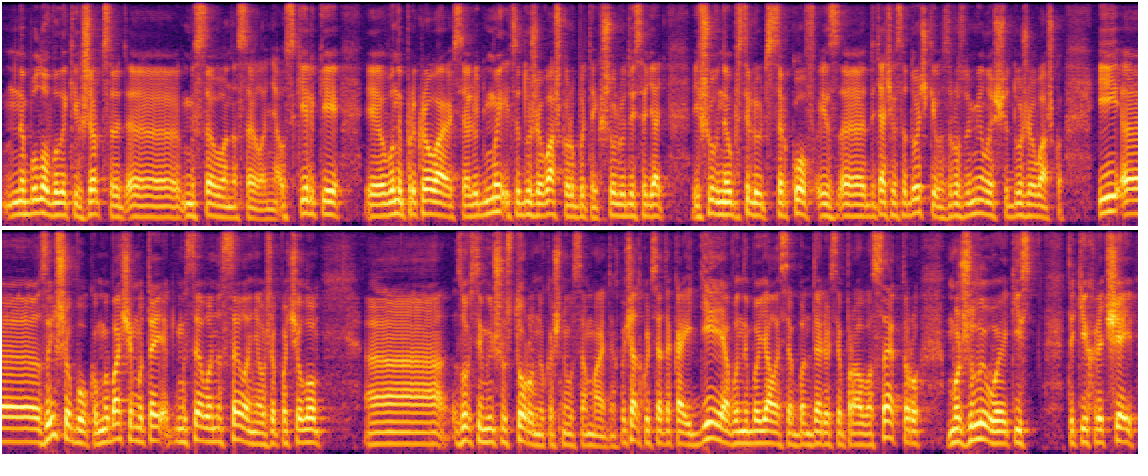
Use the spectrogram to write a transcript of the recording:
не, було великих жертв серед е, місцевого населення, оскільки вони прикриваються людьми, і це дуже важко робити. Якщо люди сидять, якщо вони обстрілюють церков із дитячих садочків, зрозуміло, що дуже важко. І з іншого боку, ми бачимо те, як місцеве населення вже почало зовсім в іншу сторону качнувся маятник. Спочатку ця така ідея, вони боялися бандерівців правого сектору. Можливо, якісь таких речей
